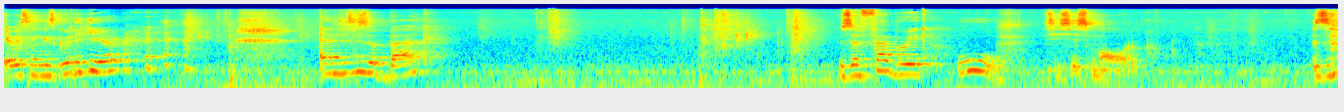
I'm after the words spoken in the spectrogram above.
everything is good here. and this is the back. The fabric, ooh, this is small. The,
